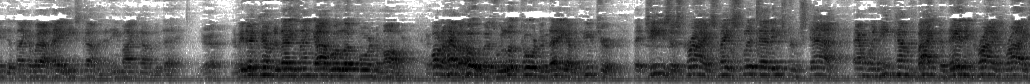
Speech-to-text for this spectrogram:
need to think about, hey, he's coming and he might come today. Yeah. If he didn't come today, thank God we'll look for him tomorrow. We ought to have a hope as we look toward the day of the future that Jesus Christ may split that eastern sky. And when he comes back, the dead in Christ rise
